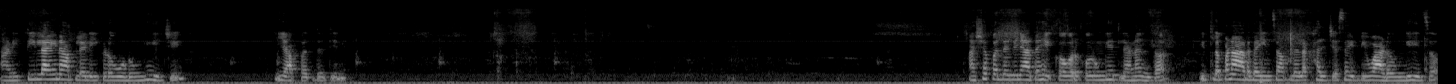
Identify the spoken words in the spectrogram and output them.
आणि ती लाईन आपल्याला इकडे ओढून घ्यायची या पद्धतीने. अशा पद्धतीने आता हे कव्हर करून घेतल्यानंतर इथलं पण अर्धा इंच आपल्याला खालच्या साईडनी वाढवून घ्यायचं.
